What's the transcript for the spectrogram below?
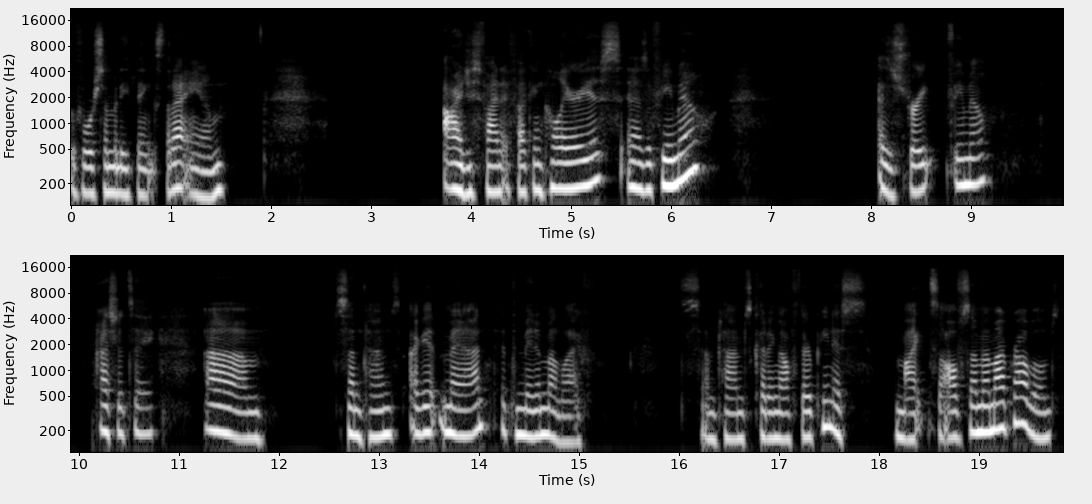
before somebody thinks that I am. I just find it fucking hilarious. And as a female, as a straight female, I should say. Um, sometimes I get mad at the men in my life. Sometimes cutting off their penis might solve some of my problems.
